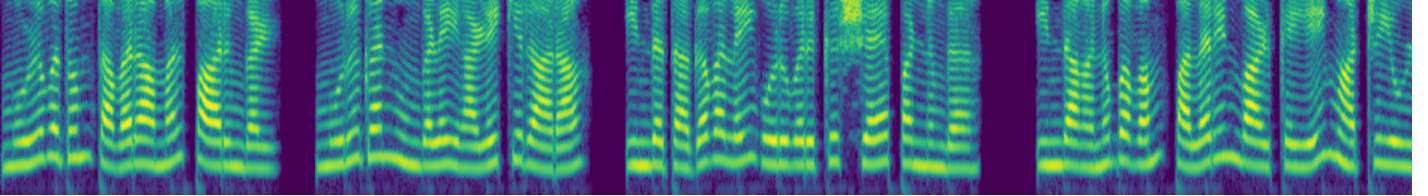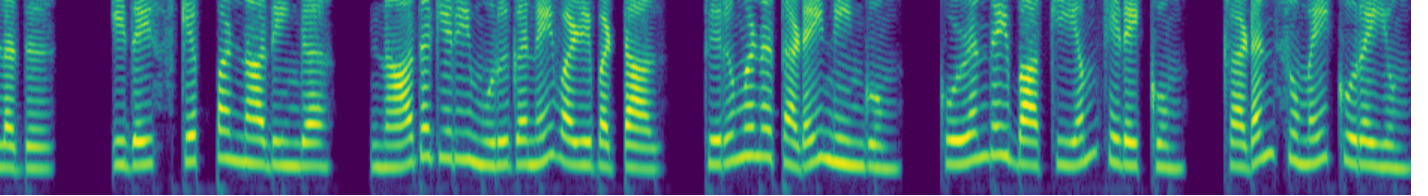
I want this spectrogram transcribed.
முழுவதும் தவறாமல் பாருங்கள். முருகன் உங்களை அழைக்கிறாரா? இந்த தகவலை ஒருவருக்கு ஷேர் பண்ணுங்க. இந்த அனுபவம் பலரின் வாழ்க்கையை மாற்றியுள்ளது. இதை ஸ்கெப் பண்ணாதீங்க. நாதகிரி முருகனை வழிபட்டால் திருமண தடை நீங்கும். குழந்தை பாக்கியம் கிடைக்கும். கடன் சுமை குறையும்.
